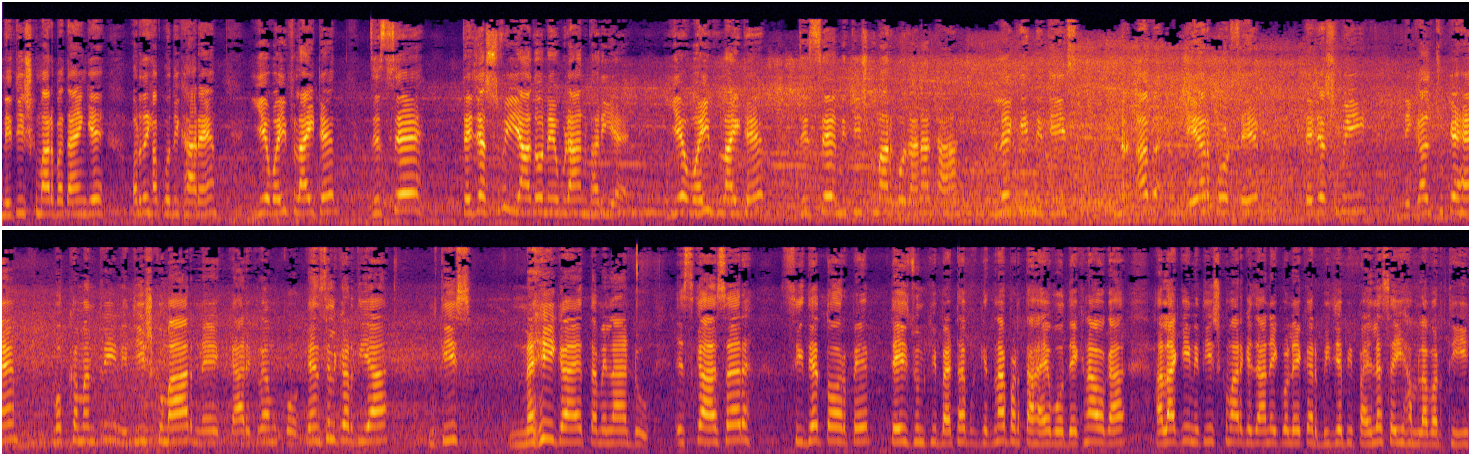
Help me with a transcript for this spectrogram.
नीतीश कुमार बताएँगे। और देखिए, आपको दिखा रहे हैं, ये वही फ़्लाइट है जिससे तेजस्वी यादव ने उड़ान भरी है। ये वही फ़्लाइट है जिससे नीतीश कुमार को जाना था, लेकिन नीतीश अब एयरपोर्ट से तेजस्वी निकल चुके हैं। मुख्यमंत्री नीतीश कुमार ने कार्यक्रम को कैंसिल कर दिया। नीतीश नहीं गए तमिलनाडु। इसका असर सीधे तौर पे तेईस जून की बैठक कितना पड़ता है वो देखना होगा। हालाँकि नीतीश कुमार के जाने को लेकर बीजेपी पहले से ही हमलावर थी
